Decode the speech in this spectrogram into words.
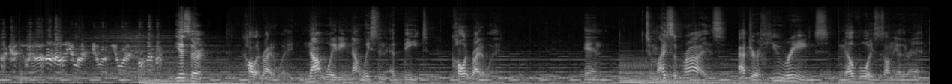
I guess, well, I don't know. You want, you want, you want a phone number? Yes, sir. Call it right away. not waiting, not wasting a beat, call it right away. And to my surprise, after a few rings, a male voice is on the other end.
